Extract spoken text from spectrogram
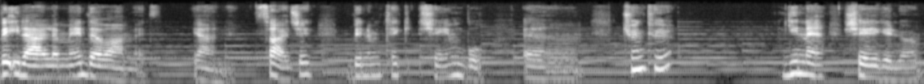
ve ilerlemeye devam et. Yani sadece benim tek şeyim bu. Ee, çünkü yine şeye geliyorum.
